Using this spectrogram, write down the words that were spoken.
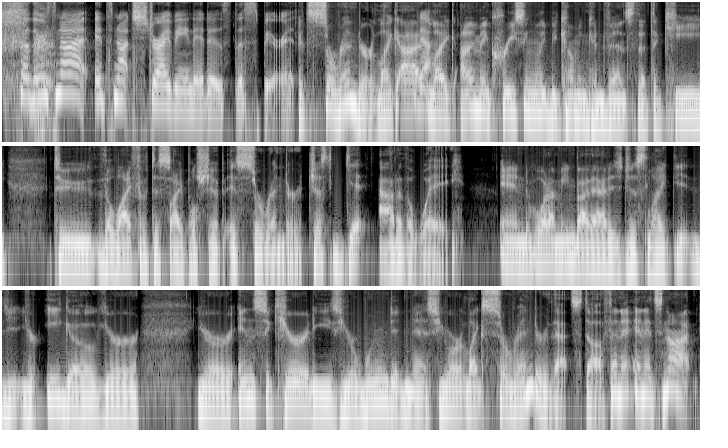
So there's not it's not striving, it is the spirit. It's surrender. Like I yeah. like I'm increasingly becoming convinced that the key to the life of discipleship is surrender. Just get out of the way. And what I mean by that is just like your ego, your your insecurities, your woundedness, your like surrender that stuff. And and it's not,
